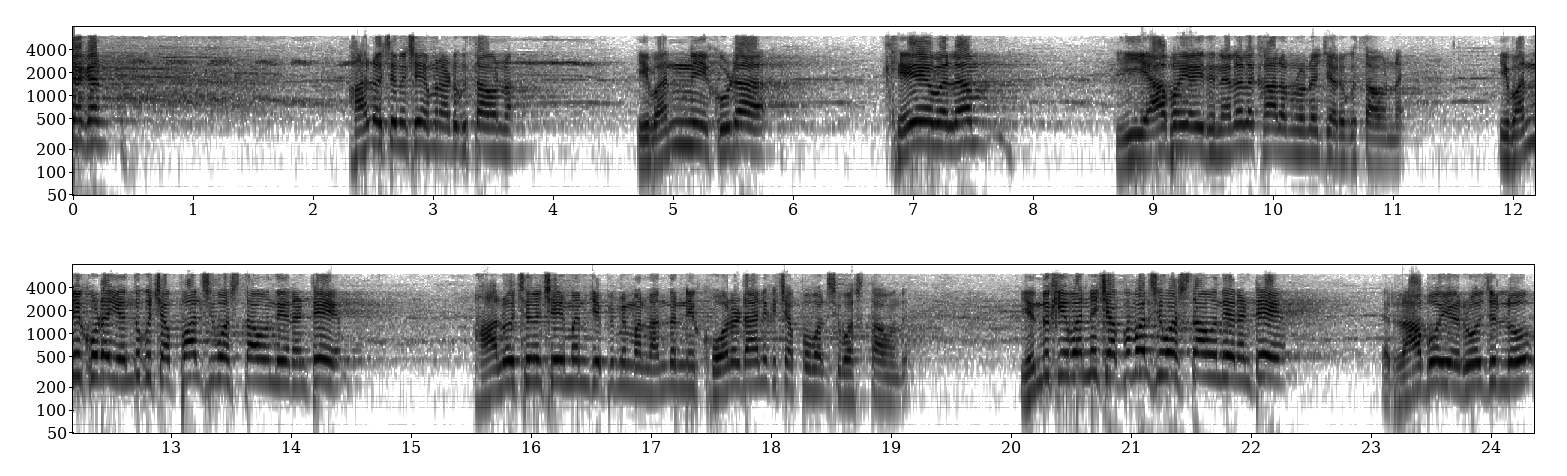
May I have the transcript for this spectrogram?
జగన్. ఆలోచన చేయమని అడుగుతా ఉన్నా. ఇవన్నీ కూడా కేవలం ఈ యాభై ఐదు నెలల కాలంలోనే జరుగుతూ ఉన్నాయి. ఇవన్నీ కూడా ఎందుకు చెప్పాల్సి వస్తూ ఉంది అని అంటే ఆలోచన చేయమని చెప్పి మిమ్మల్ని అందరినీ కోరడానికి చెప్పవలసి వస్తూ ఉంది. ఎందుకు ఇవన్నీ చెప్పవలసి వస్తూ ఉంది అని అంటే రాబోయే రోజుల్లో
